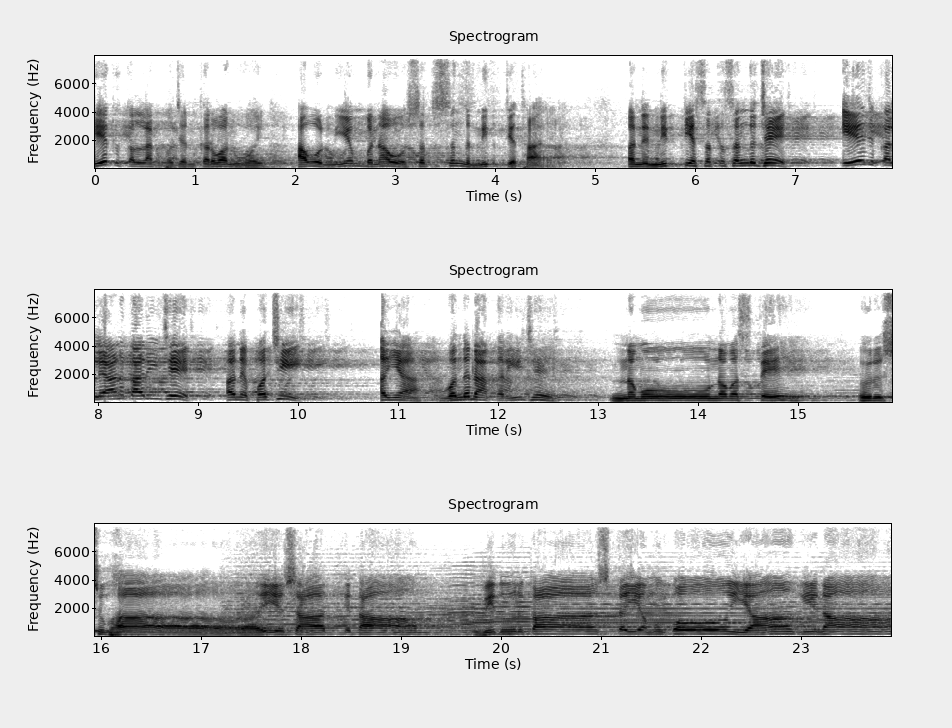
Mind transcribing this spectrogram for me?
એક કલાક ભજન કરવાનું હોય, આવો નિયમ બનાવો, સત્સંગ નિત્ય થાય. અને નિત્ય સત્સંગ છે, એ જ કલ્યાણકારી છે. અને પછી અહીંયા વંદના કરી છે, નમો નમસ્તે, ઋષુભાય સાત્યતામ. વિદુર્કાસ્તયમુકો યાગિના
